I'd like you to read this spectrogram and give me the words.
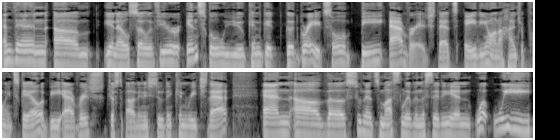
And then, um, you know, so if you're in school, you can get good grades. So B average, that's 80 on a 100 point scale. A B average, just about any student can reach that and uh, the students must live in the city. And what we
